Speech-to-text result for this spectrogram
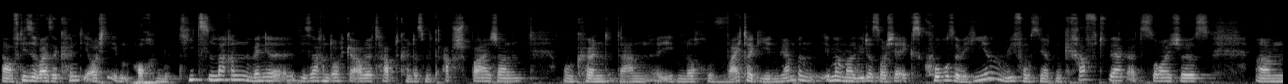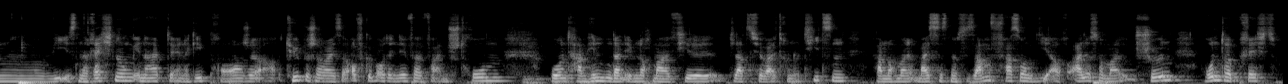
Aber auf diese Weise könnt ihr euch eben auch Notizen machen, wenn ihr die Sachen durchgearbeitet habt, könnt das mit abspeichern und könnt dann eben noch weitergehen. Wir haben dann immer mal wieder solche Exkurse wie hier. Wie funktioniert ein Kraftwerk als solches? Ähm, wie ist eine Rechnung innerhalb der Energiebranche typischerweise aufgebaut? In dem Fall vor allem Strom und haben hinten dann eben nochmal viel Platz für weitere Notizen. Haben nochmal meistens eine Zusammenfassung, die auch alles nochmal schön runterbricht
